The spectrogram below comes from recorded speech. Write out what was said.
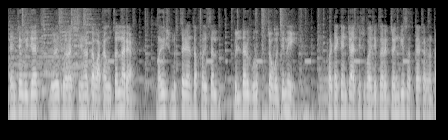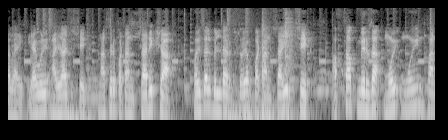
त्यांच्या विजयात धुळे शहरात सिंहाचा वाटा उचलणाऱ्या महेश मिस्त्री यांचा फैसल बिल्डर ग्रुपच्या वतीने फटाक्यांची आतिषबाजी करत जंगी सत्कार करण्यात आला आहे. यावेळी आयाज शेख नासिर पठाण शारिक शाह फैसल बिल्डर शोएब पठाण शाहिद शेख आफताब मिर्झा मोई मोईन खान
